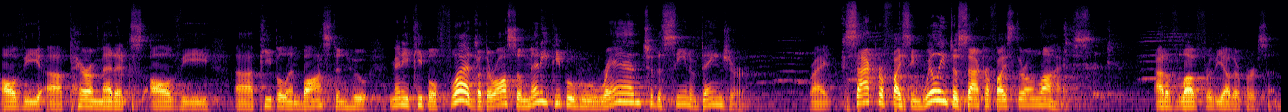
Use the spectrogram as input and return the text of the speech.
all the uh, paramedics, all the uh, people in Boston who, many people fled, but there are also many people who ran to the scene of danger, right? Sacrificing, willing to sacrifice their own lives out of love for the other person.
